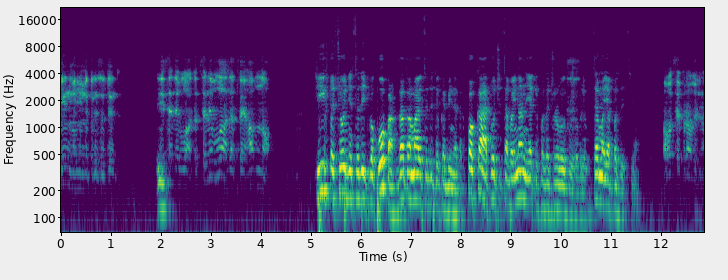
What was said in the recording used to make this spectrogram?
Він мені не президент. І це не влада. Це не влада, це говно. Ті, хто сьогодні сидить в окопах, завтра мають сидіти в кабінетах. Поки точиться війна, ніяких позачергових виборів. Це моя позиція. А Оце правильно.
